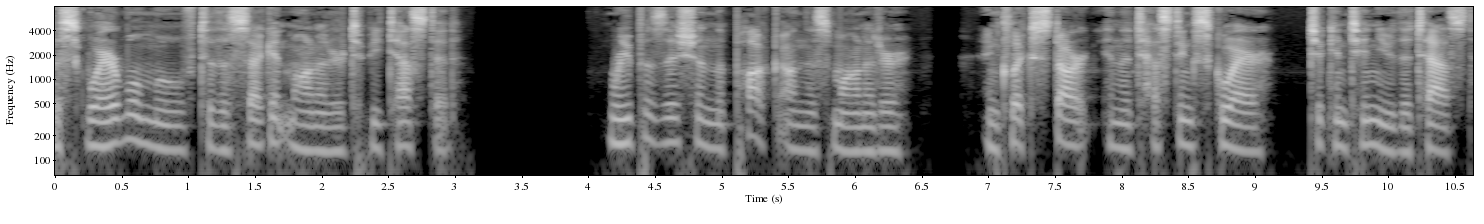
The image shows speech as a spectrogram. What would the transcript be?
the square will move to the second monitor to be tested. Reposition the puck on this monitor and click Start in the testing square to continue the test.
